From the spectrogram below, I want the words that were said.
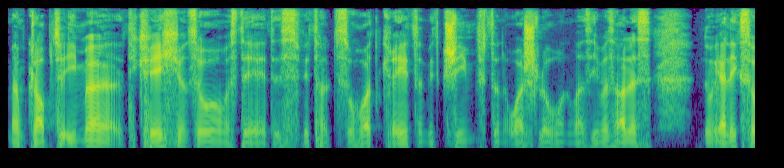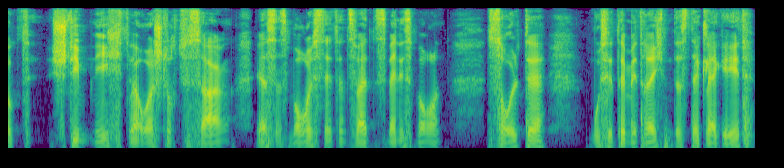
man glaubt ja immer, die Köche und so, was die, das wird halt so hart geredet und wird geschimpft und Arschloch und was immer alles. Nur ehrlich gesagt, stimmt nicht, weil Arschloch zu sagen, erstens mache ich es nicht und zweitens, wenn ich es machen sollte, muss ich damit rechnen, dass der gleich geht.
